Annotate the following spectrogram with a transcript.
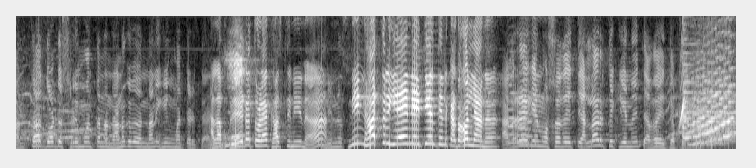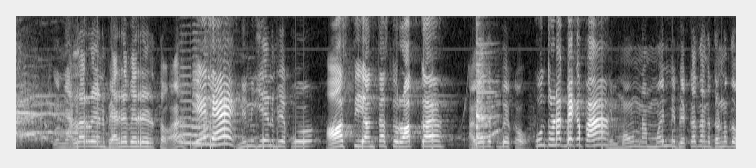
ಅಂತ ದೊಡ್ಡ ಶ್ರೀಮಂತನ ನನಗೆ ನನಗೆ ಹಿಂಗ್ ಮಾತಾಡ್ತ ಅಲ್ಲ ಪ್ಲೇಟ ತೊಳ್ಯಾಕ ಹಚ್ತಿ ನೀನ? ನಿನ್ನ- ನಿನ್ ಹತ್ರ ಏನೈತಿ ಅಂತ ನಿನ್ ಕಟ್ಕೊಲ್ ನಾನು ಅದ್ರಾಗ ಏನು ಹೊಸದೈತಿ ಎಲ್ಲರ ತಕ್ಕ ಏನೈತಿ ಅದ ಐತಪ್ಪ ಏನು ಎಲ್ಲರೂ ಏನು ಬೇರೆ ಬೇರೆ ಇರ್ತಾವ? ಏನ್ಲೇ? ನಿನಗೇನು ಬೇಕು? ಆಸ್ತಿ ಅಂತಸ್ತು ರೊಕ್ಕ? ಅವೇದಕ್ಕೆ ಬೇಕು ಕುಂತ್ ಉಣಕ್ ಬೇಕಪ್ಪ? ನಿಮ್ಮ ಮೌನ್ ನಮ್ಮ ಮಮ್ಮಿ ಬೇಕಾದಂಗ ದಣದು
